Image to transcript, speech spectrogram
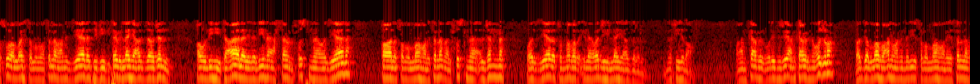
رسول الله صلى الله عليه وسلم عن الزيادة في كتاب الله عز وجل. قوله تعالى للذين أحسنوا الحسنى وزيادة قال صلى الله عليه وسلم الحسنى الجنة والزيادة النظر إلى وجه الله عز وجل. ده فيه ضعف. وعن كعب بن جرير عن كعب بن عجرة رضي الله عنه عن النبي صلى الله عليه وسلم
